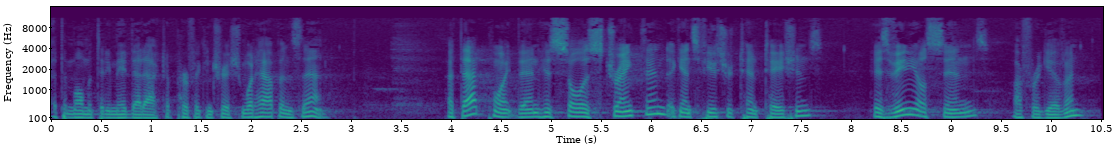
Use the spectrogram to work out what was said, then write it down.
at the moment that he made that act of perfect contrition. What happens then? At that point, then, his soul is strengthened against future temptations, his venial sins are forgiven,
